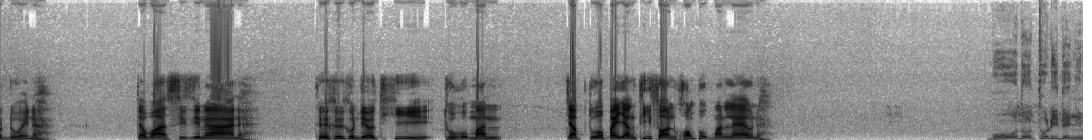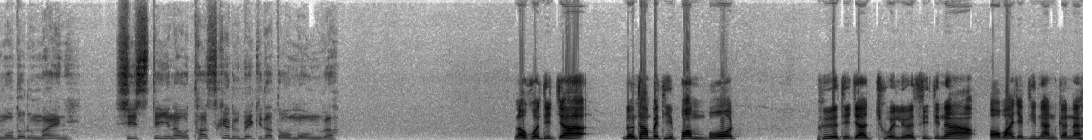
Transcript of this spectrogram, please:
ษด้วยนะ แต่ว่าซิติน่าเนี่ยเธอคือคนเดียวที่ถูกพวกมัน จับตัวไปยังที่ซ่อนของพวกมันแล้วนะ ボード砦に戻る前にシスティーナを助けるべきだと思うが เราควรที่จะเดินทางไปที่ป้อมโบ๊ทเพื่อที่จะช่วยเหลือซิติน่าออกมาจากที่นั่นกันนะ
